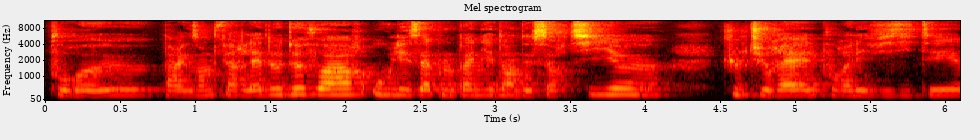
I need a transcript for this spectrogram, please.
pour, euh, par exemple, faire l'aide aux devoirs ou les accompagner dans des sorties euh, culturelles pour aller visiter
